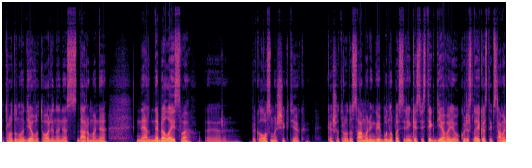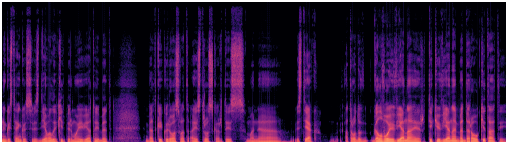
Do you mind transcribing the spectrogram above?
atrodo nuo Dievo tolina, nes daro mane ne, nebelaisvą ir priklausoma šiek tiek. Kai aš atrodo sąmoningai būnu pasirinkęs vis tiek Dievą jau kuris laikas, taip sąmoningai stengiuosi vis Dievą laikyti pirmoje vietoje, bet, bet kai kurios vat, aistros kartais mane vis tiek, atrodo, galvoju vieną ir tikiu vieną, bet darau kitą, tai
